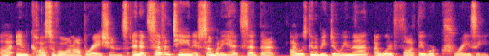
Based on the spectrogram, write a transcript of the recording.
uh, in Kosovo on operations. And at 17, if somebody had said that I was going to be doing that, I would have thought they were crazy.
